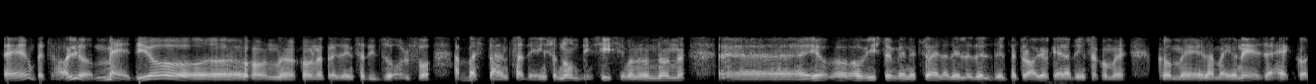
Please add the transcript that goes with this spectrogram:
È un petrolio medio eh, con, con, una presenza di zolfo abbastanza denso, non densissimo. Non, non, eh, io ho visto in Venezuela del, del, del, petrolio che era denso come, come la maionese. Ecco,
